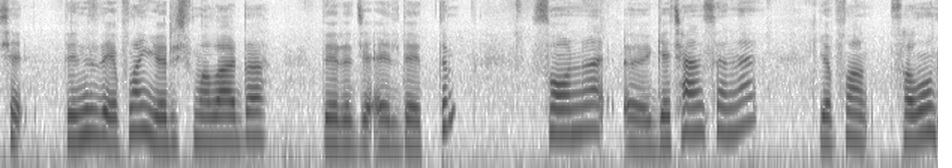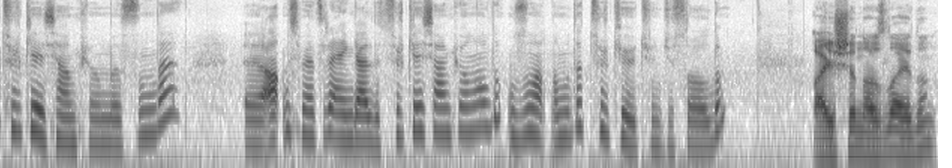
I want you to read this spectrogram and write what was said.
şey Denizli'de yapılan yarışmalarda derece elde ettim. Sonra e, geçen sene yapılan Salon Türkiye Şampiyonası'nda e, 60 metre engelde Türkiye şampiyonu oldum. Uzun atlamada Türkiye üçüncüsü oldum. Ayşe Nazlı Aydın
